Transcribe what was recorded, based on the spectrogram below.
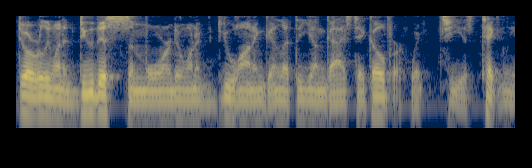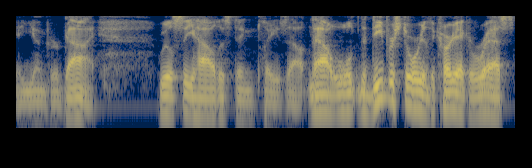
Do I really want to do this some more? Do I want to do on and let the young guys take over? Which he is technically a younger guy. We'll see how this thing plays out. Now, the deeper story of the cardiac arrest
